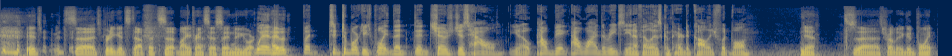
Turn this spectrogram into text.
it's it's uh, it's pretty good stuff. That's uh, Mike Francesa in New York. When- hey, But to, to Borky's point, that, that shows just how you know how big, how wide the reach the NFL is compared to college football. Yeah, that's, uh, that's probably a good point.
